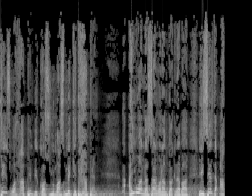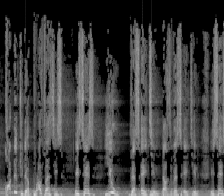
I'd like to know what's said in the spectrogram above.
things will happen because you must make it happen. Are you understand what I'm talking about? He says that according to the prophecies, he says, You, verse 18, that's verse 18. He says,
